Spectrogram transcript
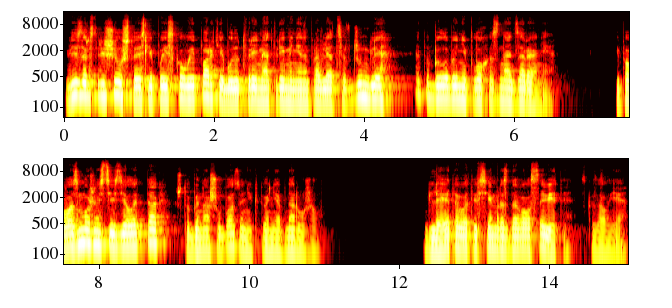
Визерс решил, что если поисковые партии будут время от времени направляться в джунгли, это было бы неплохо знать заранее. И по возможности сделать так, чтобы нашу базу никто не обнаружил. «Для этого ты всем раздавал советы», — сказал я.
